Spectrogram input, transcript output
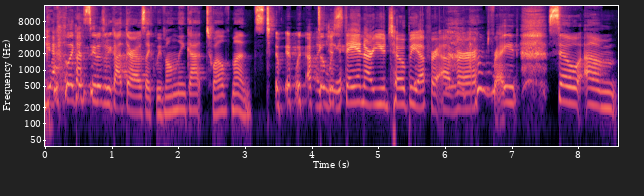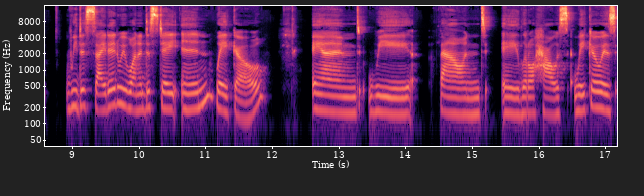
yeah. like as soon as we got there, I was like, we've only got 12 months. To, we have like to just leave. stay in our utopia forever. right. So um, we decided we wanted to stay in Waco and we found a little house. Waco is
